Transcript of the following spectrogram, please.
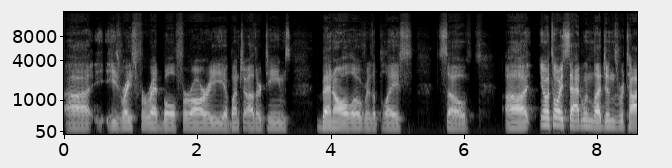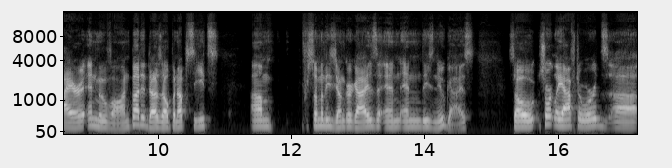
Uh, he's raced for Red Bull, Ferrari, a bunch of other teams, been all over the place. So, uh, you know, it's always sad when legends retire and move on, but it does open up seats um, for some of these younger guys and and these new guys. So shortly afterwards, uh,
